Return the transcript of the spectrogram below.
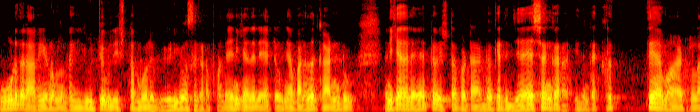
കൂടുതൽ അറിയണമെന്നുണ്ടെങ്കിൽ യൂട്യൂബിൽ ഇഷ്ടം പോലെ വീഡിയോസ് കിടപ്പുണ്ട്. എനിക്കതിൽ ഏറ്റവും ഞാൻ പലതും കണ്ടു. എനിക്കതിൽ ഏറ്റവും ഇഷ്ടപ്പെട്ട അഡ്വക്കേറ്റ് ജയശങ്കർ ഇതിന്റെ കൃത്യമായിട്ടുള്ള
